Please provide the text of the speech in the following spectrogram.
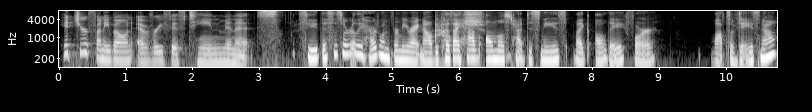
hit your funny bone every 15 minutes? See, this is a really hard one for me right now because I have almost had to sneeze like all day for lots of days now.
